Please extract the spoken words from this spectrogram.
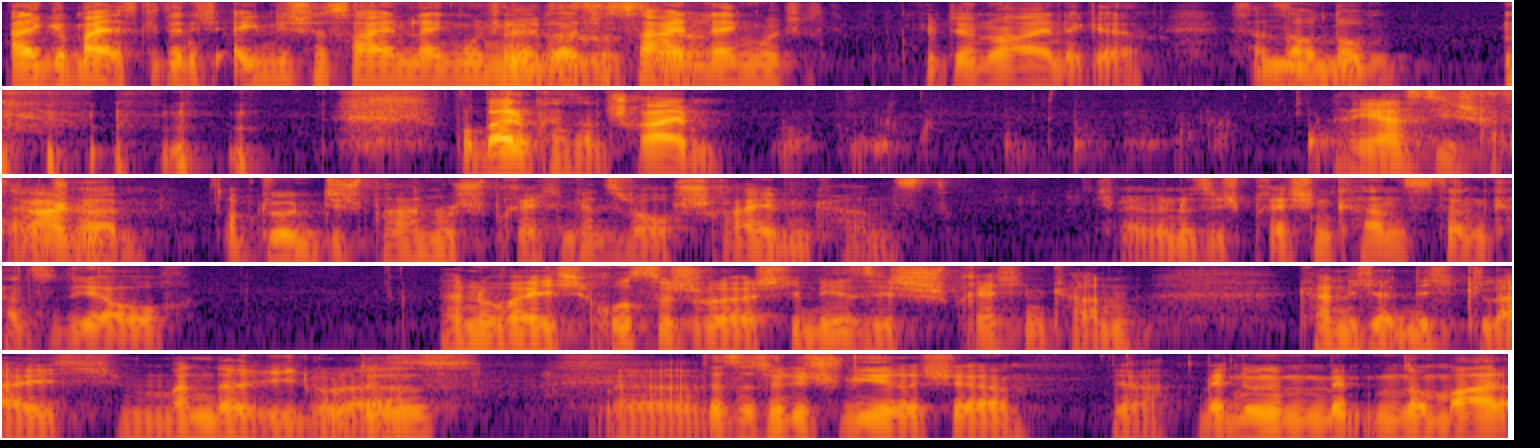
allgemein. Es gibt ja nicht englische Sign Language Nee, oder deutsche ist, Sign ja. Language. Es gibt ja nur eine, gell? Ist halt sau Mhm. dumm. Wobei, du kannst dann schreiben. Naja, ist die Kannst Frage, schreiben. ob du die Sprache nur sprechen kannst oder auch schreiben kannst. Ich meine, wenn du sie sprechen kannst, dann kannst du die ja auch. Na, nur weil ich Russisch oder Chinesisch sprechen kann, kann ich ja nicht gleich Mandarin Gut, oder. das ist, äh, das ist natürlich schwierig, ja. ja. Wenn du mit dem normal,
